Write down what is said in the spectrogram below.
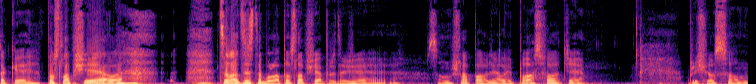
také poslabšie, ale celá cesta bola poslabšia, pretože som šlapal ďalej po asfalte. Prišiel som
